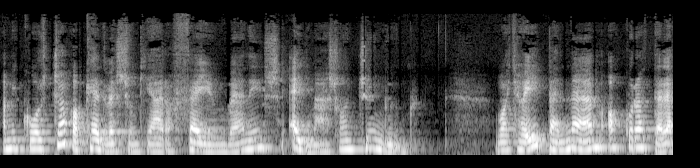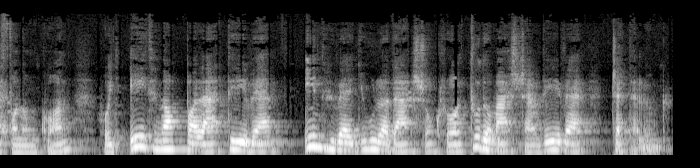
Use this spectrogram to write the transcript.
amikor csak a kedvesünk jár a fejünkben, és egymáson csüngünk. Vagy ha éppen nem, akkor a telefonunkon, hogy ét nappal téve, inhüvely gyulladásunkról tudomást sem véve csetelünk.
